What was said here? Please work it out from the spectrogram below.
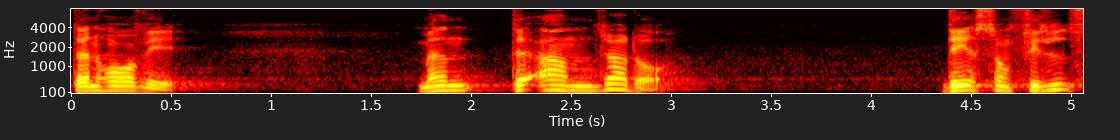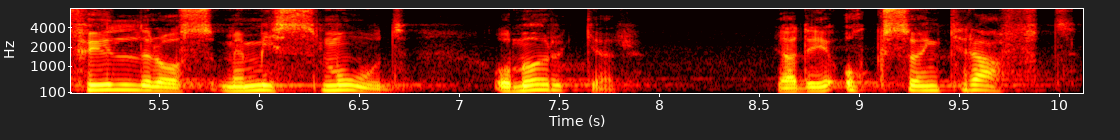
den har vi. Men det andra då? Det som fyller oss med missmod och mörker. Ja, det är också en kraft.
